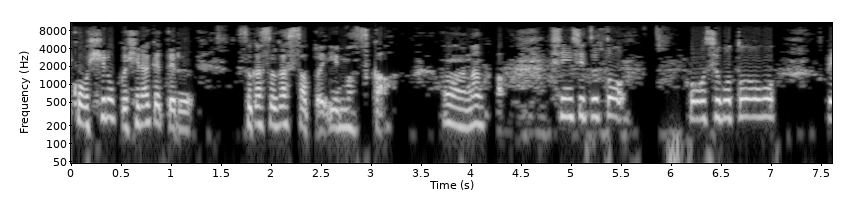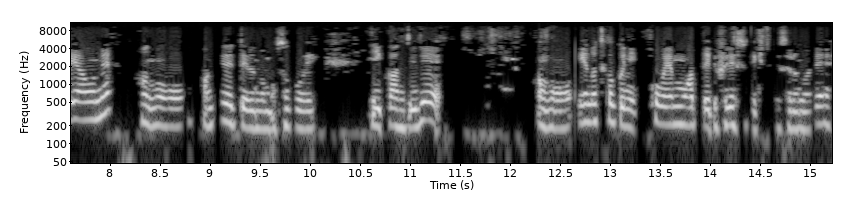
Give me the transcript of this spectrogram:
こう広く開けてるすがすがしさと言いますか。うん、なんか、寝室と、こう仕事部屋をね、あの、分けれてるのもすごいいい感じで、あの、家の近くに公園もあってリフレッシュできたりするので、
